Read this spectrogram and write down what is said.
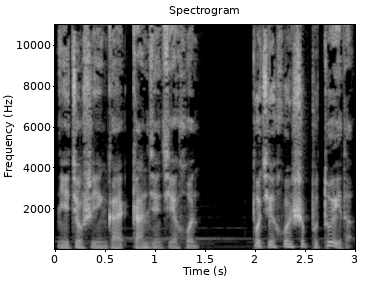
你就是应该赶紧结婚，不结婚是不对的。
